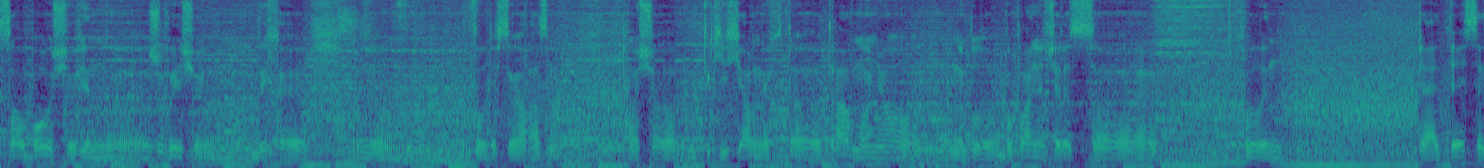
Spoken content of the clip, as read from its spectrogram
Слава Богу, що він е, живий, що він дихає, е, буде все гаразд. Тому що таких явних е, травм у нього ну, не було. Буквально через е, хвилин 5-10,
